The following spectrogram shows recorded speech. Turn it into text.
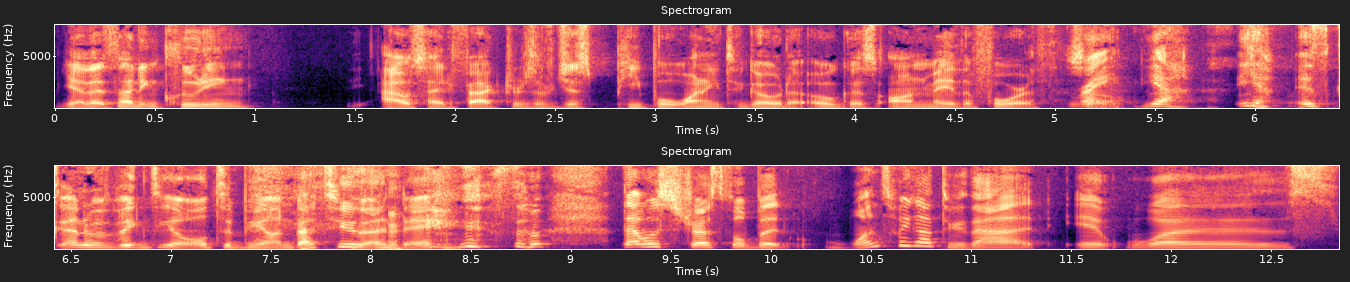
yeah that's not including outside factors of just people wanting to go to Oga's on May the 4th. So, Right. Yeah. Yeah. It's kind of a big deal to be on Batuu that day. so that was stressful. But once we got through that, it was,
